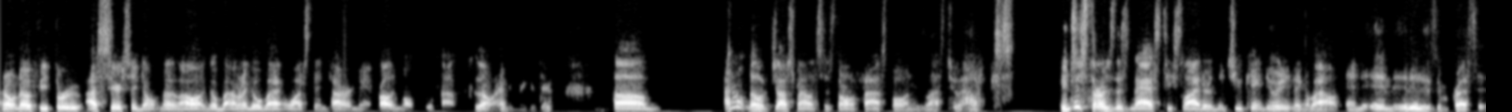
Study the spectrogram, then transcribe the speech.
I don't know if he threw. I seriously don't know. I want to go back. I'm to go back and watch the entire game, probably multiple times because I don't have anything to do. Um, I don't know if Josh Mallett's has thrown a fastball in his last two outings. He just throws this nasty slider that you can't do anything about, and and it is impressive.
